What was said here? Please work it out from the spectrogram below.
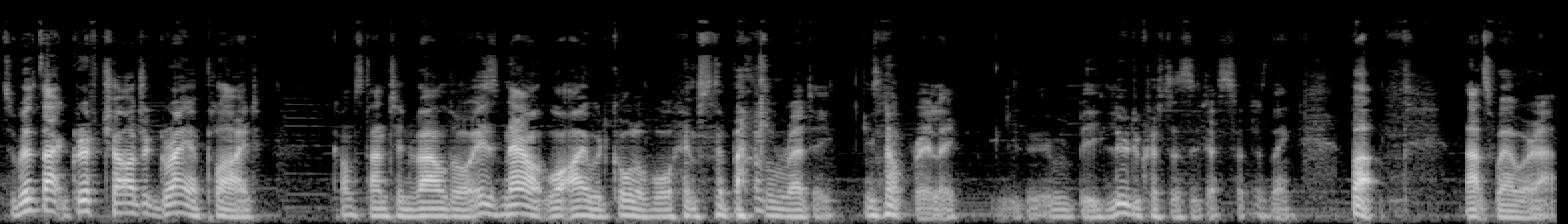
So with that Gryph-Charger Grey applied, Constantin Valdor is now at what I would call a Warhammer battle ready. He's not really. It would be ludicrous to suggest such a thing. But that's where we're at.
